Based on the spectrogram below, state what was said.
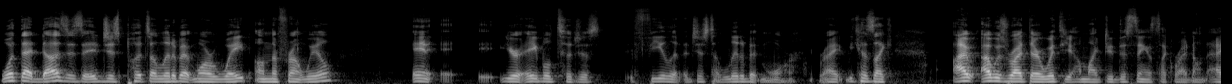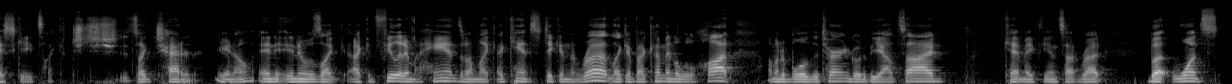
What that does is it just puts a little bit more weight on the front wheel, and it, you're able to just feel it just a little bit more, right? Because like. I, I was right there with you. I'm like, dude, this thing is like riding on ice skates. Like, it's like chatter, you know? And, and it was like, I could feel it in my hands. And I'm like, I can't stick in the rut. Like, if I come in a little hot, I'm going to blow the turn, go to the outside. Can't make the inside rut. But once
